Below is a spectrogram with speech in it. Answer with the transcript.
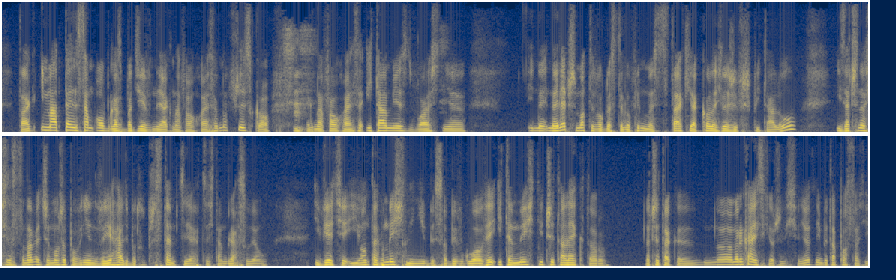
tak? I ma ten sam obraz badziewny jak na VHS, no wszystko jak na VHS i tam jest właśnie i najlepszy motyw w ogóle z tego filmu jest taki, jak koleś leży w szpitalu i zaczyna się zastanawiać, że może powinien wyjechać, bo tu przestępcy jak coś tam grasują. I wiecie, i on tak myśli niby sobie w głowie i te myśli czyta lektor. Znaczy tak, y, no amerykański oczywiście, nie? To niby ta postać. I,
